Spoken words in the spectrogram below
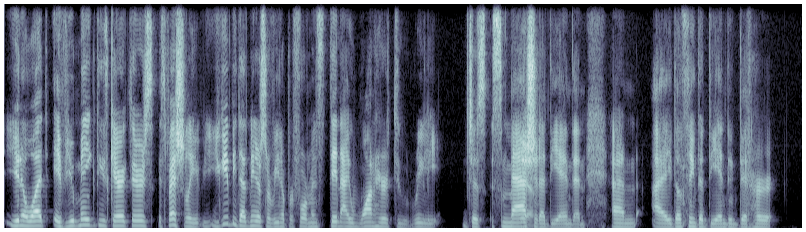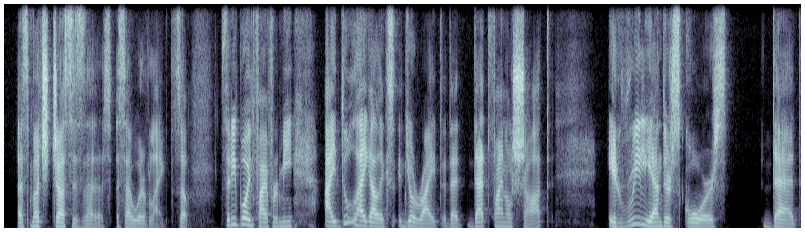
you know what? If you make these characters, especially if you give me that Mira Sorvino performance, then I want her to really just smash Yeah. it at the end, and and I don't think that the ending did her as much justice as, as I would have liked. So 3.5 for me. I do like Alex. You're right that that final shot it really underscores that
